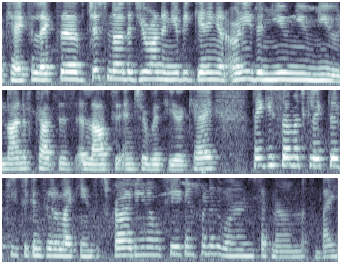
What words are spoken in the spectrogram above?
okay? Collective just know that you're on a new beginning and only the new new new nine of cups is allowed to enter with you okay? Thank you so much collective. Please do consider liking and subscribing and i will see you again for another one. Satnam. Bye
